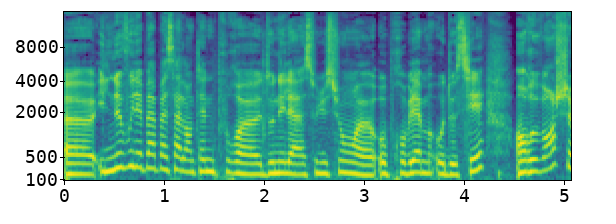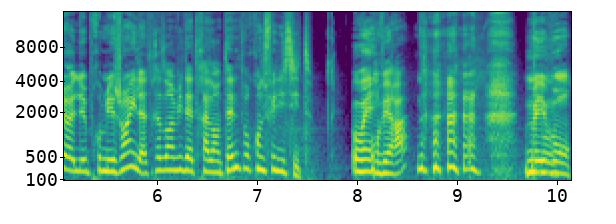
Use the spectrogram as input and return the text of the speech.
Euh, il ne voulait pas passer à l'antenne pour euh, donner la solution au problème, au dossier. En revanche, le 1er juin, il a très envie d'être à l'antenne pour qu'on le félicite. On verra. Mais bon,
